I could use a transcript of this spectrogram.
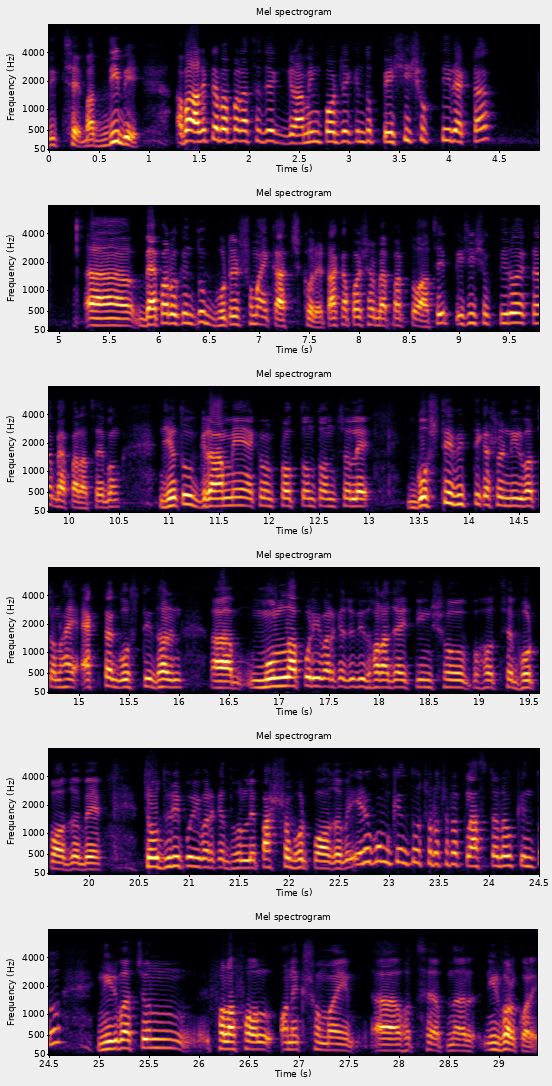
দিচ্ছে বা দিবে। আবার আরেকটা ব্যাপার আছে যে, গ্রামীণ পর্যায়ে কিন্তু পেশি শক্তির একটা ব্যাপারও কিন্তু ভোটের সময় কাজ করে। টাকা পয়সার ব্যাপার তো আছে পেশি শক্তিরও একটা ব্যাপার আছে এবং যেহেতু গ্রামে এখন প্রত্যন্ত অঞ্চলে গোষ্ঠী ভিত্তিক আসলে নির্বাচন হয়, একটা গোষ্ঠী ধরেন মোল্লা পরিবারকে যদি ধরা যায় তিনশো হচ্ছে ভোট পাওয়া যাবে, চৌধুরী পরিবারকে ধরলে পাঁচশো ভোট পাওয়া যাবে, এরকম কিন্তু ছোট ছোট ক্লাস্টারেও কিন্তু নির্বাচন ফলাফল অনেক সময় হচ্ছে আপনার নির্ভর করে।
